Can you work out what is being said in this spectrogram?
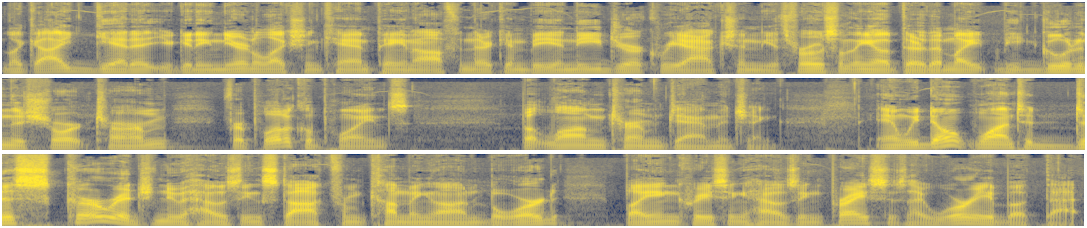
like I get it. You're getting near an election campaign. Often there can be a knee jerk reaction. You throw something out there that might be good in the short term for political points, but long term damaging. And we don't want to discourage new housing stock from coming on board by increasing housing prices. I worry about that.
